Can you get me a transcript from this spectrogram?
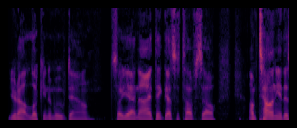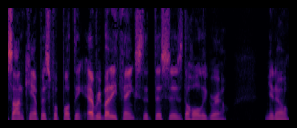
you're not looking to move down. So yeah, no, I think that's a tough sell. I'm telling you, this on-campus football thing. Everybody thinks that this is the holy grail. You know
